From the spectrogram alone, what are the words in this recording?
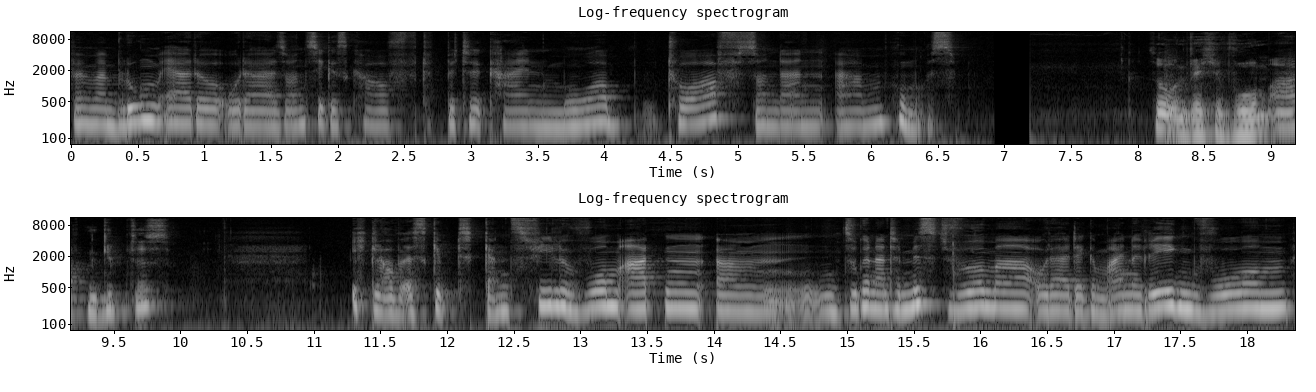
wenn man Blumenerde oder sonstiges kauft, bitte kein Moortorf, sondern ähm, Humus. So, und welche Wurmarten gibt es? Ich glaube, es gibt ganz viele Wurmarten, ähm, sogenannte Mistwürmer oder der gemeine Regenwurm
